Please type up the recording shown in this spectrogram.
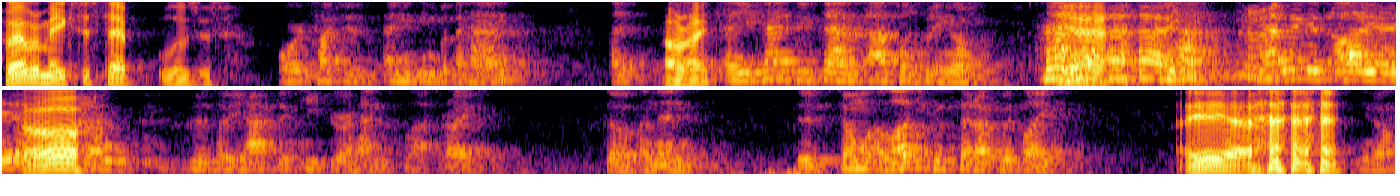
Whoever makes the step loses. or touches anything but the hand. And, All right. And you can't do Sam's asshole thing of Yeah. grabbing it. Ah, yeah, yeah. Oh. So, so you have to keep your hands flat, right? So, and then there's some a lot you can set up with like, Yeah. yeah. you know,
